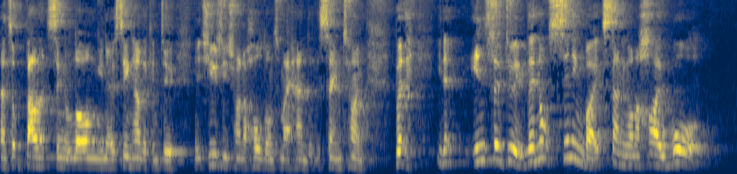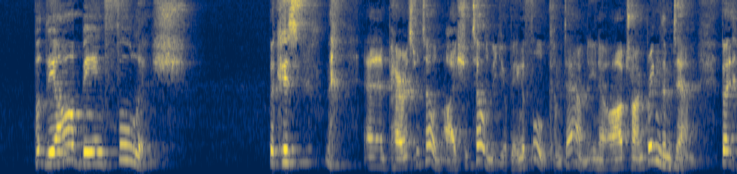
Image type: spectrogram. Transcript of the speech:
and sort of balancing along, you know, seeing how they can do. It's usually trying to hold on to my hand at the same time. But, you know, in so doing, they're not sinning by standing on a high wall, but they are being foolish. Because And parents would tell them, I should tell them, you're being a fool, come down. You know, I'll try and bring them down. But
